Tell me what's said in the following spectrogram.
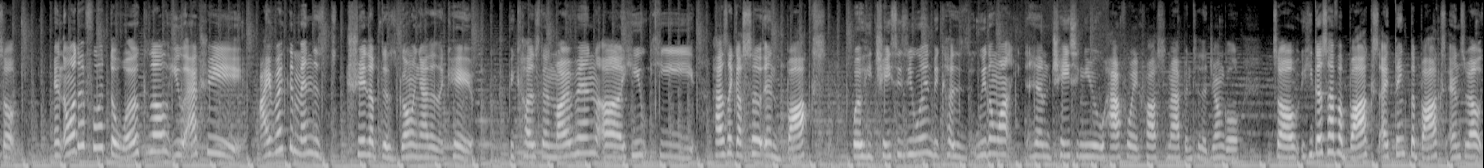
So in order for it to work though, you actually, I recommend just straight up just going out of the cave because then Marvin, uh, he, he has like a certain box where he chases you in because we don't want him chasing you halfway across the map into the jungle. So he does have a box. I think the box ends out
